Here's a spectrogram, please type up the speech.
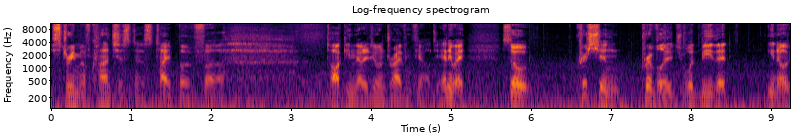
stream of consciousness type of uh, talking that I do in driving theology. Anyway, so Christian privilege would be that you know,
